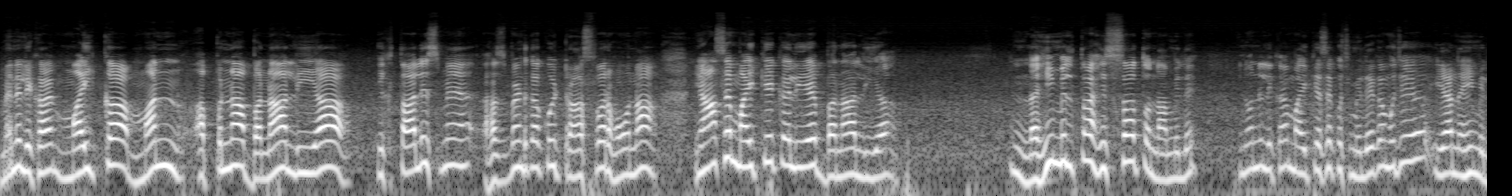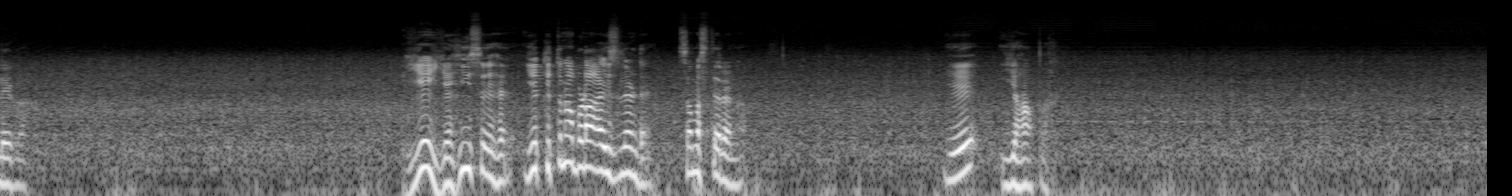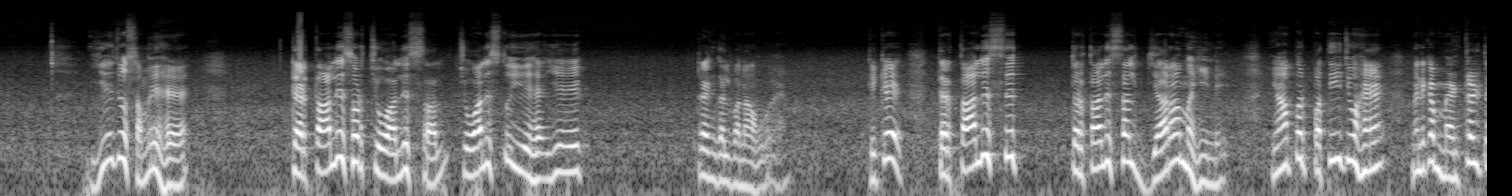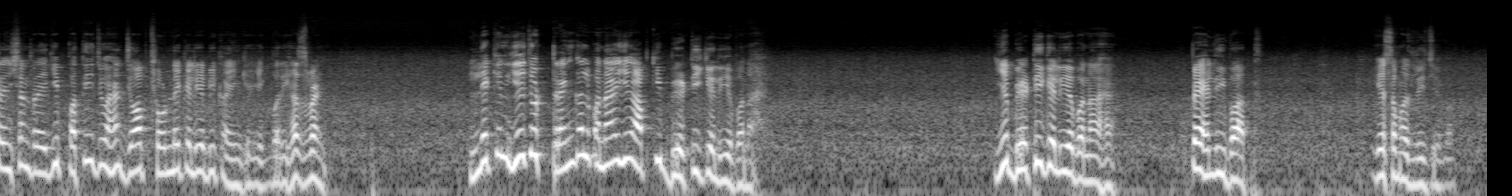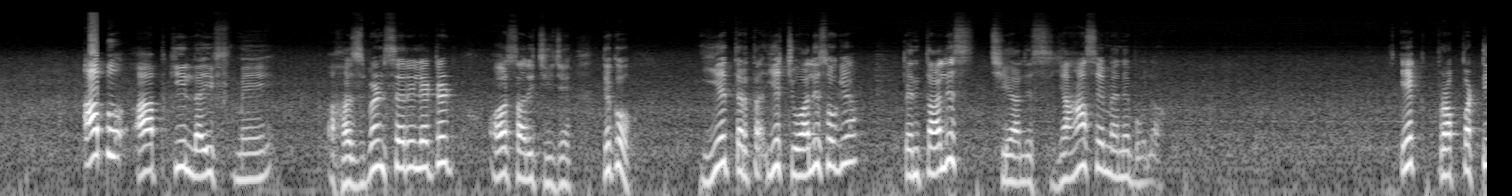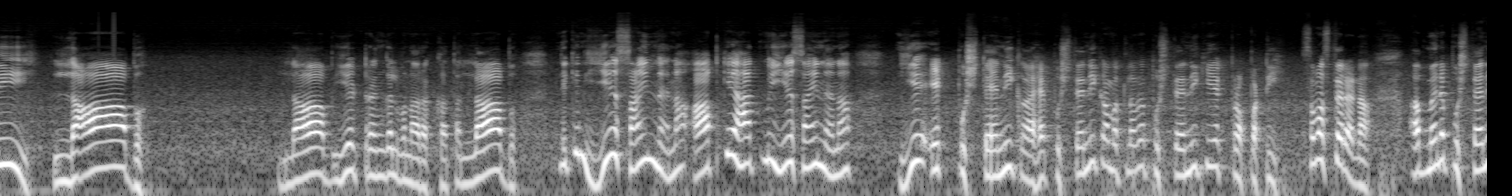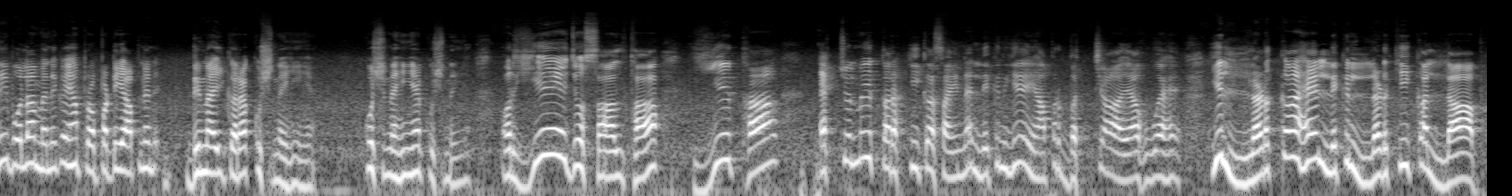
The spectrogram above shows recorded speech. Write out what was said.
मैंने लिखा है माइका मन अपना बना लिया। इकतालीस में हस्बैंड का कोई ट्रांसफ़र होना, यहाँ से मायके के लिए बना लिया। नहीं मिलता, हिस्सा तो ना मिले। इन्होंने लिखा है, मायके से कुछ मिलेगा मुझे या नहीं मिलेगा? ये यहीं से है। ये कितना बड़ा आइसलैंड है, समझते रहना। ये यहाँ पर। ये जो समय है, तैतालीस और चौवालीस साल, चौवालीस तो ये है, ये एक ट्रेंगल बना हुआ है, ठीक है? तैतालीस से तैतालीस साल ग्यारह महीने, यहाँ पर पति जो हैं, मैंने कहा मेंटल टेंशन रहेगी, पति जो हैं जॉब छोड़ने के लिए भी कहेंगे, एक बारी हस्बैंड लेकिन ये जो ट्रेंगल बना है, ये आपकी बेटी के लिए बना है। ये बेटी के लिए बना है, पहली बात, ये समझ लीजिएगा। अब आपकी लाइफ में हस्बैंड से रिलेटेड और सारी चीज़ें। देखो, ये तरता, ये चवालीस हो गया, पैंतालीस, छियालीस, यहाँ से मैंने बोला। एक प्रॉपर्टी लाभ लाभ, ये ट्रेंगल बना रखा था, लाभ। लेकिन ये साइन है ना, आपके हाथ में ये साइन है ना ये एक पुश्तैनी का है। पुश्तैनी का मतलब है पुश्तैनी की एक प्रॉपर्टी समझते रहना। अब मैंने पुश्तैनी बोला, मैंने कहा, यहाँ प्रॉपर्टी आपने डिनाई करा, कुछ नहीं है। कुछ नहीं है, कुछ नहीं है। और ये जो साल था, ये था एक्चुअल में ये तरक्की का साइन है, लेकिन ये यहाँ पर बच्चा आया हुआ है। ये लड़का है, लेकिन लड़की का लाभ।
